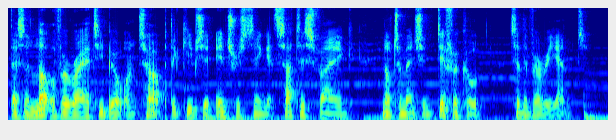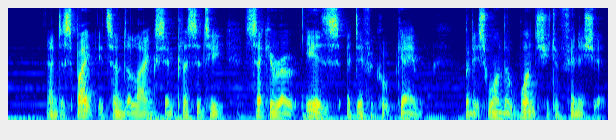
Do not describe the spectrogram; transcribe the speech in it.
there's a lot of variety built on top that keeps it interesting and satisfying, not to mention difficult, to the very end. And despite its underlying simplicity, Sekiro is a difficult game, but it's one that wants you to finish it.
